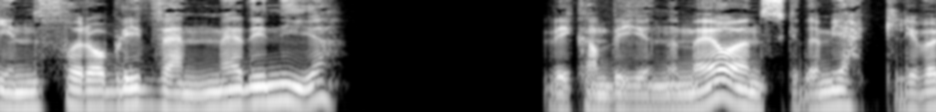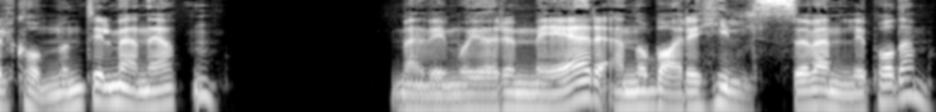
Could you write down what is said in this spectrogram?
inn for å bli venn med de nye. Vi kan begynne med å ønske dem hjertelig velkommen til menigheten, men vi må gjøre mer enn å bare hilse vennlig på dem.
